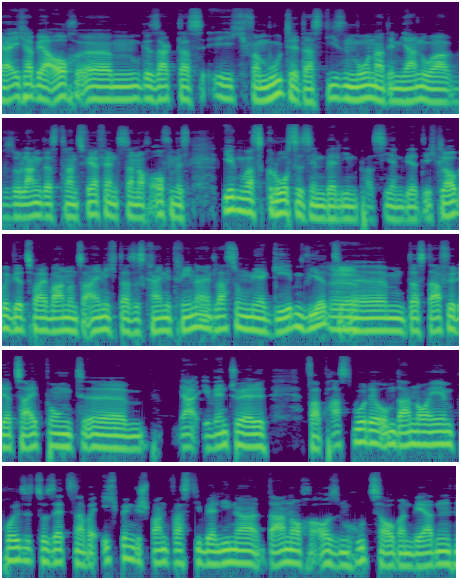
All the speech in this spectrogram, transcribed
Ja, ich habe ja auch ähm, gesagt, dass ich vermute, dass diesen Monat im Januar, solange das Transferfenster noch offen ist, irgendwas Großes in Berlin passieren wird. Ich glaube, wir zwei waren uns einig, dass es keine Trainerentlassung mehr geben wird, ja. ähm, dass dafür der Zeitpunkt ähm, ja eventuell verpasst wurde, um da neue Impulse zu setzen. Aber ich bin gespannt, was die Berliner da noch aus dem Hut zaubern werden,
